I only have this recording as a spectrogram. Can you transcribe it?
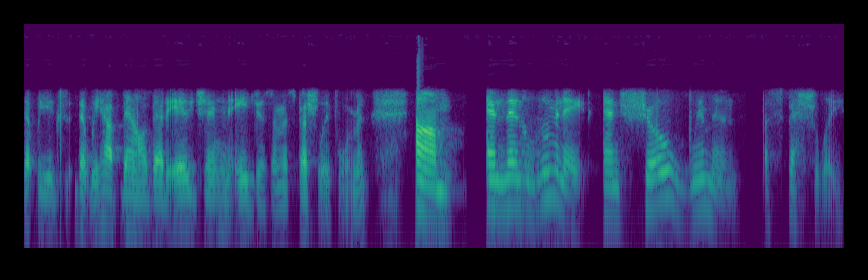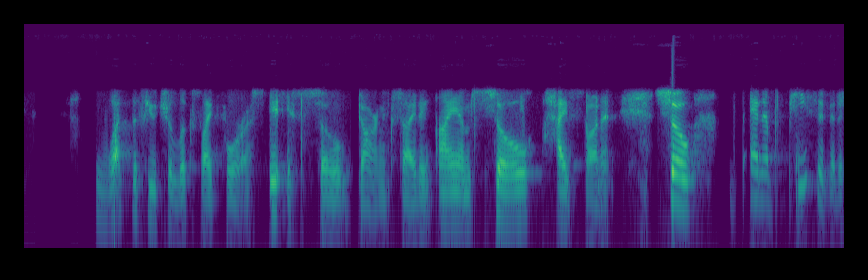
that we ex- that we have now about aging and ageism, especially for women, um, and then illuminate and show women, especially, what the future looks like for us. It is so darn exciting. I am so hyped on it. So, and a piece of it, a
